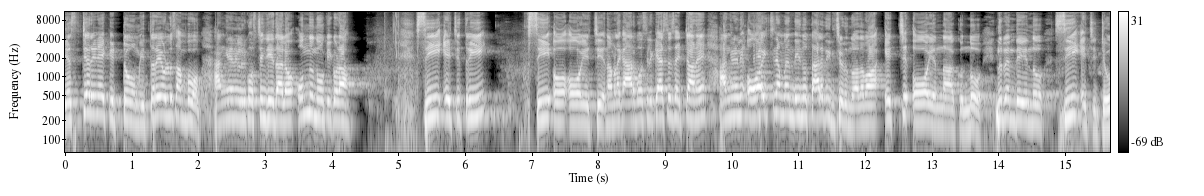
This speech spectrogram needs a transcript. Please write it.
എസ്റ്ററിനെ കിട്ടും. ഇത്രയേ ഉള്ളൂ സംഭവം. അങ്ങനെയാണെങ്കിൽ ഒരു ക്വസ്റ്റ്യൻ ചെയ്താലോ? ഒന്ന് നോക്കിക്കോടാ. C H three C O O H നമ്മുടെ കാർബോസിലിക് ആസിഡ് സെറ്റ് ആണ് അങ്ങനെ ഒ എച്ച് നമ്മൾ എന്ത് ചെയ്യുന്നു? തല തിരിച്ചിടുന്നു. അഥവാ എച്ച് ഒ എന്നാക്കുന്നു. എന്നിട്ട് എന്ത് ചെയ്യുന്നു? C H two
